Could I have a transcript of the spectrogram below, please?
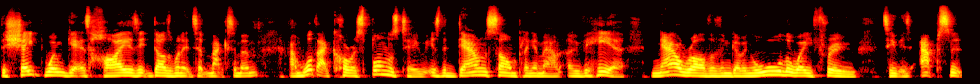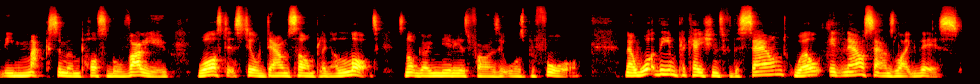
the shape won't get as high as it does when it's at maximum. And what that corresponds to is the downsampling amount over here. Now, rather than going all the way through to its absolutely maximum possible value, whilst it's still downsampling a lot, it's not going nearly as far as it was before. Now, what are the implications for the sound? Well, it now sounds like this.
